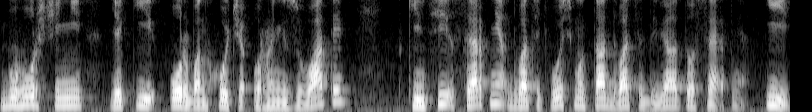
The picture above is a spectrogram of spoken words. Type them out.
в Угорщині, які Орбан хоче організувати в кінці серпня, 28 та 29 серпня. І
